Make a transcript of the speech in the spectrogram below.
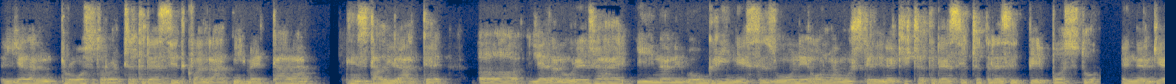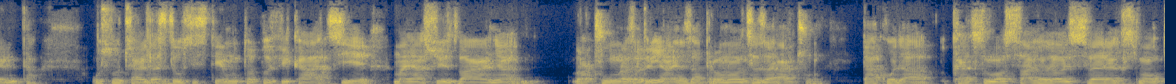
jedan prostor od 40 kvadratnih metara, instalirate uh, jedan uređaj i na nivou grijne sezone on vam uštedi nekih 40-45% energenta. U slučaju da ste u sistemu toplifikacije, manja su izdvajanja računa za grijanje, zapravo novca za račun. Tako da kad smo sagledali sve, rekli smo ok,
